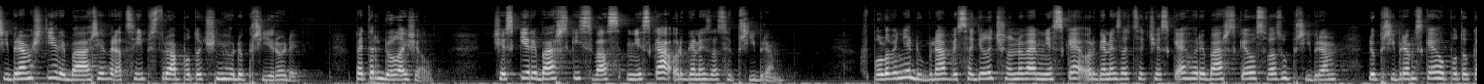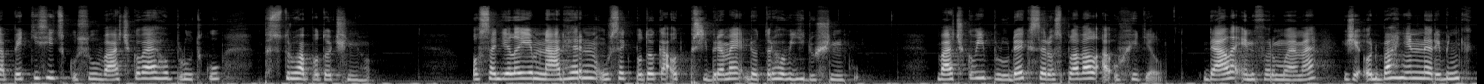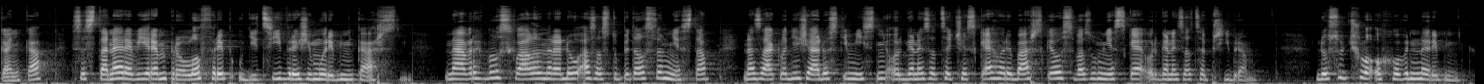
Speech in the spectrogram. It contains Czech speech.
Příbramští rybáři vracejí pstruha potočního do přírody. Petr Doležel. Český rybářský svaz, městská organizace Příbram. V polovině dubna vysadili členové městské organizace Českého rybářského svazu Příbram do Příbramského potoka 5000 kusů váčkového plůdku pstruha potočního. Osadili jim nádherný úsek potoka od Příbramy do trhových dušníků. Váčkový plůdek se rozplaval a uchytil. Dále informujeme, že odbahněný rybník Kaňka se stane revírem pro lov ryb u dicí v režimu rybníkářství. Návrh byl schválen radou a zastupitelstvem města na základě žádosti místní organizace Českého rybářského svazu městské organizace Příbram. Dosud šlo o chovný rybník.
